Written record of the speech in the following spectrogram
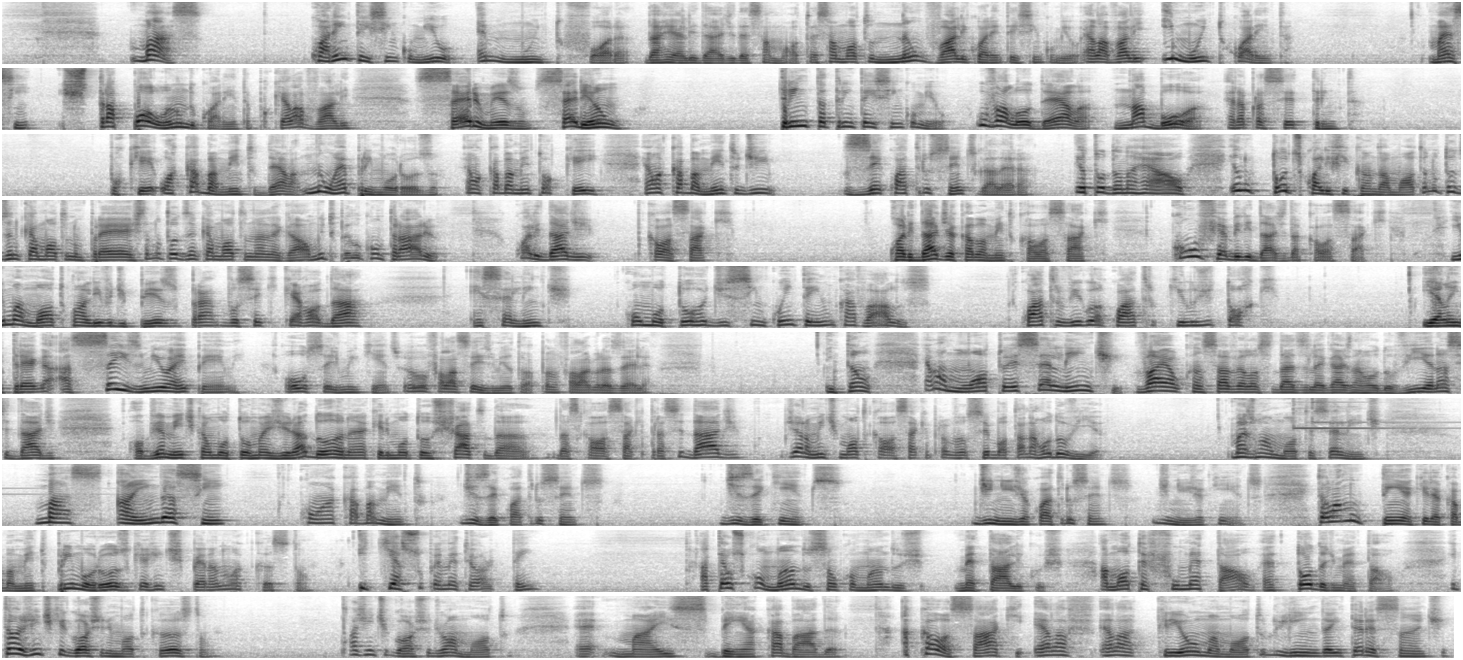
Mas 45 mil é muito fora da realidade dessa moto. Essa moto não vale 45 mil, ela vale e muito 40. Mas assim, extrapolando 40, porque ela vale, sério mesmo, serião, 30, 35 mil. O valor dela, na boa, era para ser 30 porque o acabamento dela não é primoroso. É um acabamento ok. É um acabamento de Z400, galera. Eu tô dando a real. Eu não tô desqualificando a moto. Eu não tô dizendo que a moto não presta. Eu não tô dizendo que a moto não é legal. Muito pelo contrário. Qualidade Kawasaki. Qualidade de acabamento Kawasaki. Confiabilidade da Kawasaki. E uma moto com alívio de peso para você que quer rodar. Excelente. Com motor de 51 cavalos. 4,4 kg de torque. E ela entrega a 6.000 RPM, ou 6.500. Eu vou falar 6.000, tá? para não falar groselha. Então, é uma moto excelente. Vai alcançar velocidades legais na rodovia, na cidade. Obviamente que é um motor mais girador, né? Aquele motor chato da, das Kawasaki para a cidade. Geralmente, moto Kawasaki é para você botar na rodovia. Mas uma moto excelente. Mas, ainda assim, com acabamento de Z400 de Z500, de Ninja 400, de Ninja 500. Então ela não tem aquele acabamento primoroso que a gente espera numa custom e que a Super Meteor tem. Até os comandos são comandos metálicos. A moto é full metal, é toda de metal. Então a gente que gosta de moto custom, a gente gosta de uma moto é, mais bem acabada. A Kawasaki, ela, ela criou uma moto linda, interessante,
